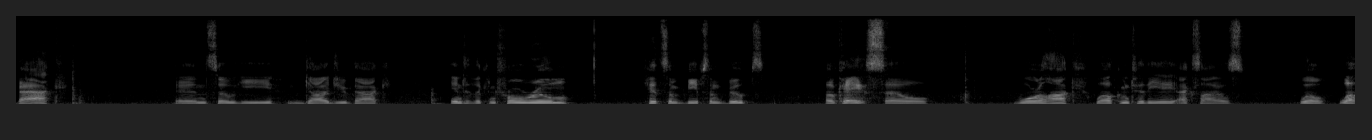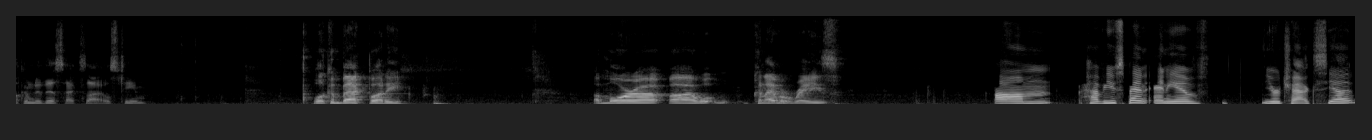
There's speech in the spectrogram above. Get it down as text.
back. And so he guides you back into the control room, hit some beeps and boops. Okay, so Warlock, welcome to the Exiles. Well, welcome to this Exiles team. Welcome back, buddy. Amora, uh, wh- can I have a raise? Um, have you spent any of your checks yet?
